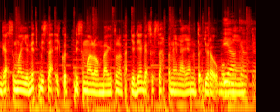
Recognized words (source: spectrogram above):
nggak semua unit bisa ikut di semua lomba gitu loh kak jadi agak susah penilaian untuk juara Iya, umumnya oke oke.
